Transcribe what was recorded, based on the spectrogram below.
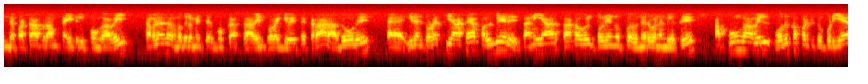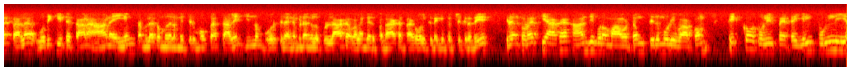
இந்த பட்டாபுரம் டைட்டில் பூங்காவை தமிழக முதலமைச்சர் மு க ஸ்டாலின் தொடங்கி வைத்திருக்கிறார். அதோடு இதன் தொடர்ச்சியாக பல்வேறு தனியார் தகவல் தொழில்நுட்ப நிறுவனங்களுக்கு அப்பூங்காவில் ஒதுக்கப்பட்டிருக்கக்கூடிய தள ஒதுக்கீட்டுக்கான ஆணையையும் தமிழக முதலமைச்சர் மு க ஸ்டாலின் இன்னும் ஒரு சில நிமிடங்களுக்குள்ளாக வழங்க இருப்பதாக தகவல் கிடைக்கப்பட்டிருக்கிறது. இதன் தொடர்ச்சியாக காஞ்சிபுரம் மாவட்டம் திருமுடிவாக்கம் சிட்கோ தொழிற்பேட்டையில் துல்லிய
